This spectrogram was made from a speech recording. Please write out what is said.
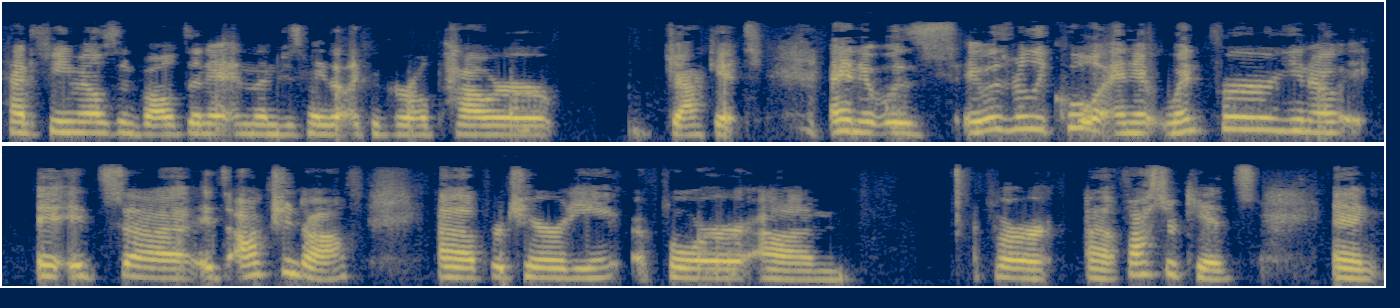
had females involved in it, and then just made it like a girl power jacket, and it was it was really cool, and it went for you know it, it's uh it's auctioned off uh for charity for um for uh, foster kids and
